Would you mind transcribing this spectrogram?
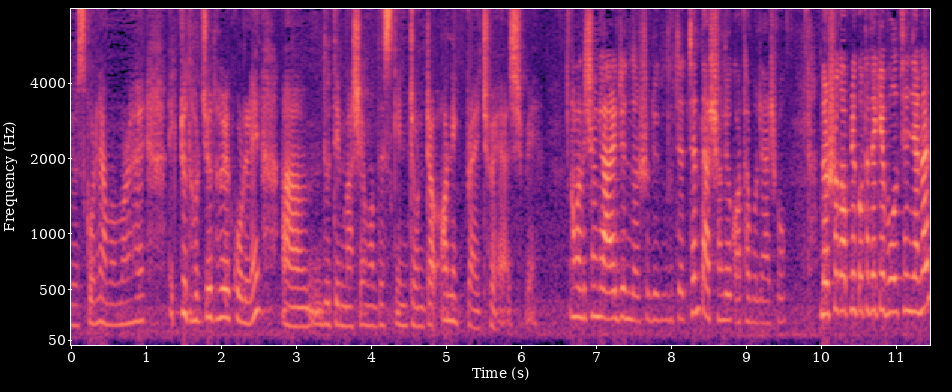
ইউজ করলে আমার মনে হয় একটু ধৈর্য ধরে করলে আহ, দু তিন মাসের মধ্যে স্কিন টোনটা অনেক ব্রাইট হয়ে আসবে। আমাদের সঙ্গে আরেকজন দর্শক যদি চাচ্ছেন তার সঙ্গে কথা বলে আসব। দর্শক আপনি কোথা থেকে বলছেন জানান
